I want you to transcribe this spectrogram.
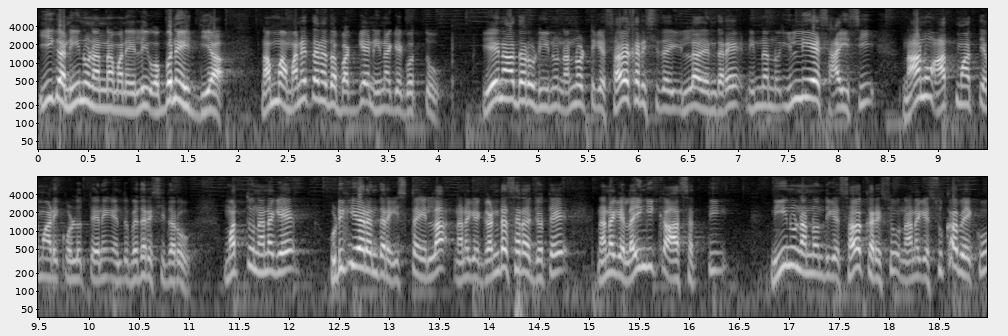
ಈಗ ನೀನು ನನ್ನ ಮನೆಯಲ್ಲಿ ಒಬ್ಬನೇ ಇದ್ದೀಯಾ? ನಮ್ಮ ಮನೆತನದ ಬಗ್ಗೆ ನಿನಗೆ ಗೊತ್ತು. ಏನಾದರೂ ನೀನು ನನ್ನೊಟ್ಟಿಗೆ ಸಹಕರಿಸಿದ ಇಲ್ಲ ಎಂದರೆ ನಿನ್ನನ್ನು ಇಲ್ಲಿಯೇ ಸಾಯಿಸಿ ನಾನು ಆತ್ಮಹತ್ಯೆ ಮಾಡಿಕೊಳ್ಳುತ್ತೇನೆ ಎಂದು ಬೆದರಿಸಿದರು. ಮತ್ತು ನನಗೆ ಹುಡುಗಿಯರೆಂದರೆ ಇಷ್ಟ ಇಲ್ಲ, ನನಗೆ ಗಂಡಸರ ಜೊತೆ ನನಗೆ ಲೈಂಗಿಕ ಆಸಕ್ತಿ. ನೀನು ನನ್ನೊಂದಿಗೆ ಸಹಕರಿಸು, ನನಗೆ ಸುಖ ಬೇಕು.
